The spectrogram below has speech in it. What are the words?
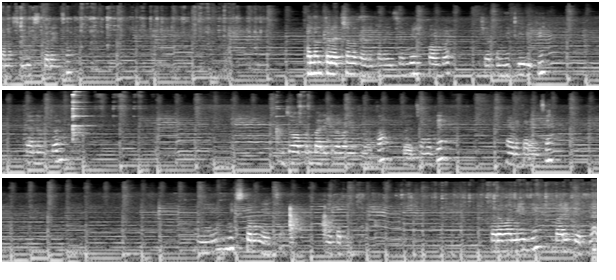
छान असं मिक्स करायचं. त्यानंतर याच्यामध्ये ॲड करायचं मिल्क पावडर जी आपण घेतली होती त्यानंतर जो आपण बारीक रवा घेतला होता तो याच्यामध्ये ॲड करायचा मिक्स करून घ्यायचं एकत्र तर रवा मी इथे बारीक घेतला.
